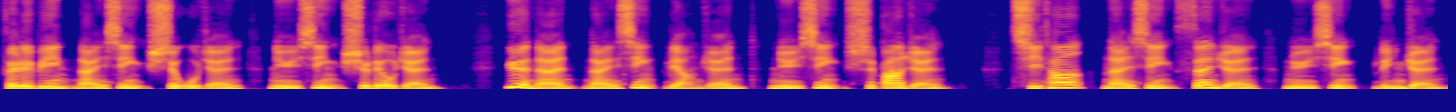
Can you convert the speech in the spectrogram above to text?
菲律宾男性十五人，女性十六人；越南男性两人，女性十八人，其他男性三人，女性零人。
